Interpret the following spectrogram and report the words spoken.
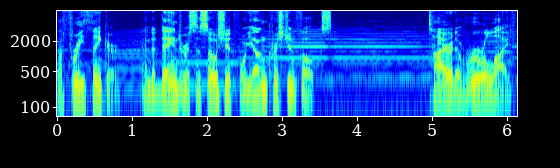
a free thinker, and a dangerous associate for young Christian folks. Tired of rural life,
